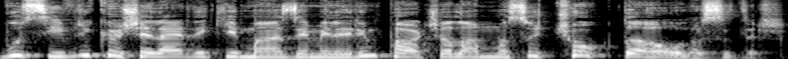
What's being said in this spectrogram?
bu sivri köşelerdeki malzemelerin parçalanması çok daha olasıdır.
